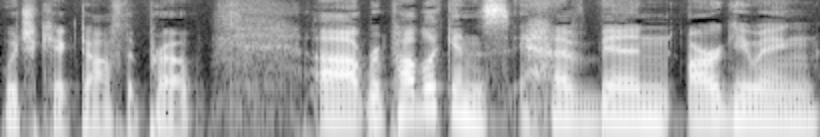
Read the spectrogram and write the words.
which kicked off the probe. Uh, Republicans have been arguing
